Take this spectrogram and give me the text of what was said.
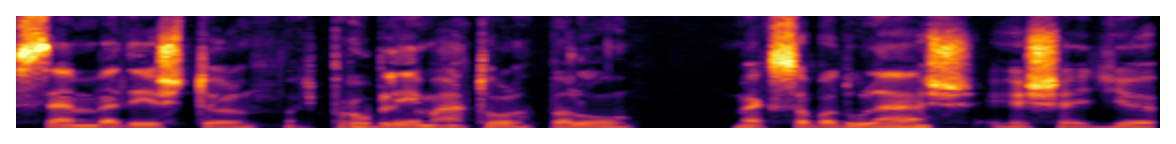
szenvedéstől vagy problémától való megszabadulás és egy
